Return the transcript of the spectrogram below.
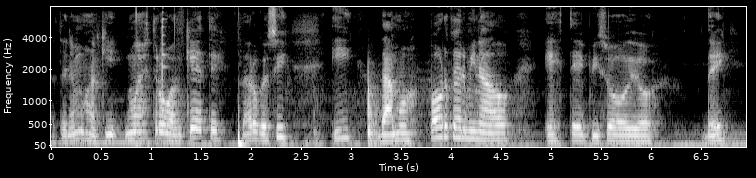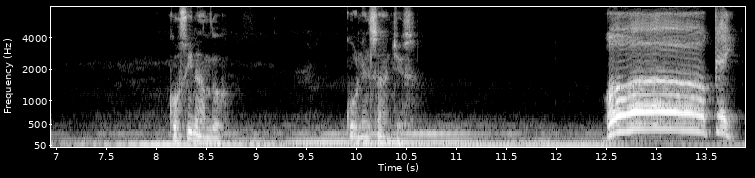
ya tenemos aquí nuestro banquete, claro que sí. Y damos por terminado este episodio de Cocinando con el Sánchez. Ok.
